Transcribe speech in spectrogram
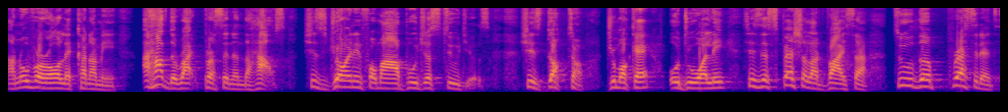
and overall economy. I have the right person in the house. She's joining from our Abuja studios. She's Dr. Jumoke Oduwole. She's a special advisor to the president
